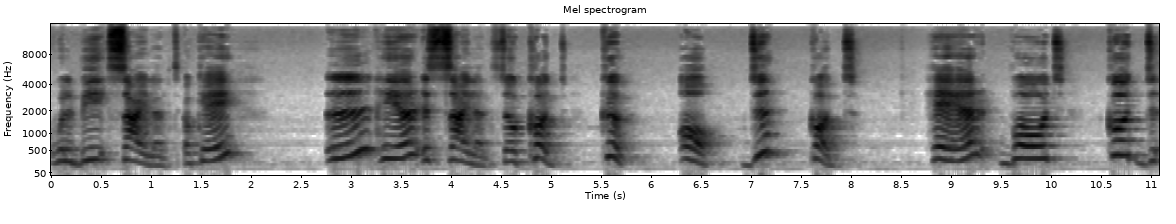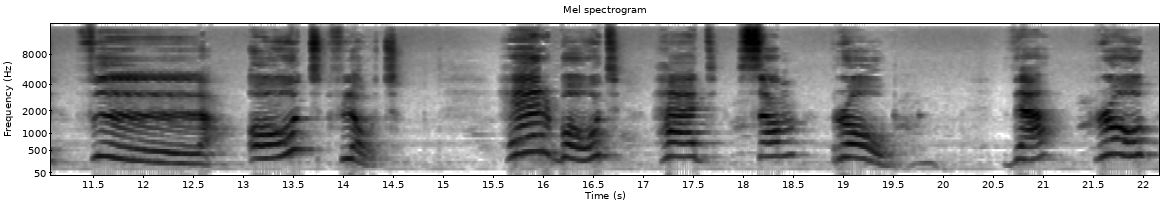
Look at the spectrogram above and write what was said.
will be silent, okay? L here is silent, so could, k, o, d, could. Her boat could float, float. Her boat had some rope. The rope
